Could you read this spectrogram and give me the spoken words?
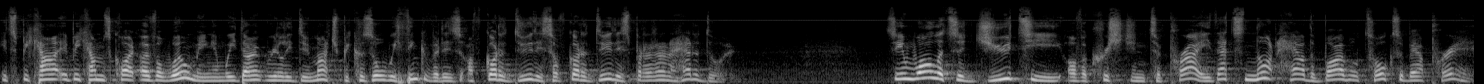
it's become, it becomes quite overwhelming and we don't really do much because all we think of it is, I've got to do this, I've got to do this, but I don't know how to do it. See, and while it's a duty of a Christian to pray, that's not how the Bible talks about prayer.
